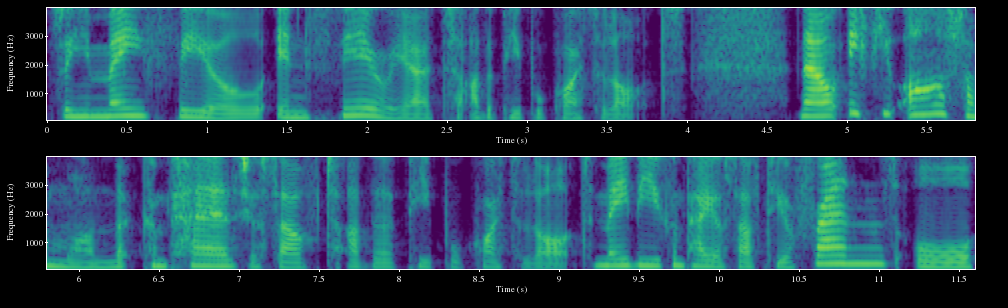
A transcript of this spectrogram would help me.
So you may feel inferior to other people quite a lot. Now, if you are someone that compares yourself to other people quite a lot, maybe you compare yourself to your friends or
